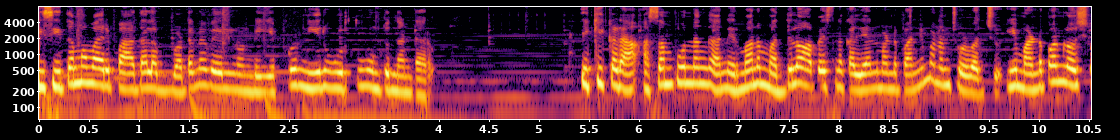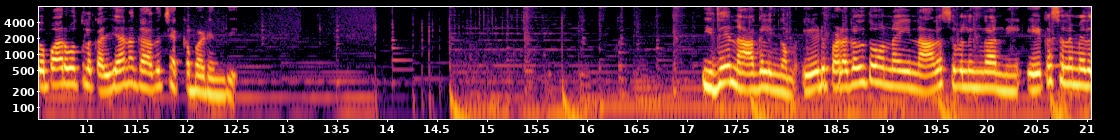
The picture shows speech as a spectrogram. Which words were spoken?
ఈ సీతమ్మ వారి పాదాల బొటన వేలు నుండి ఎప్పుడు నీరు ఊరుతూ ఉంటుందంటారు. ఇక ఇక్కడ అసంపూర్ణంగా నిర్మాణం మధ్యలో ఆపేసిన కళ్యాణ మండపాన్ని మనం చూడవచ్చు. ఈ మండపంలో శివపార్వతుల కళ్యాణ గాథ చెక్కబడింది. ఇదే నాగలింగం. ఏడు పడగలతో ఉన్న ఈ నాగ శివలింగాన్ని ఏకశిల మీద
